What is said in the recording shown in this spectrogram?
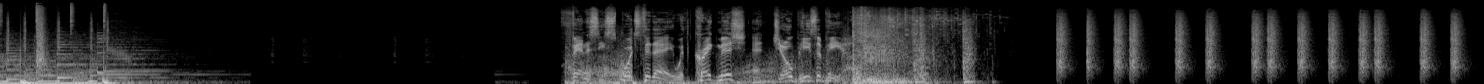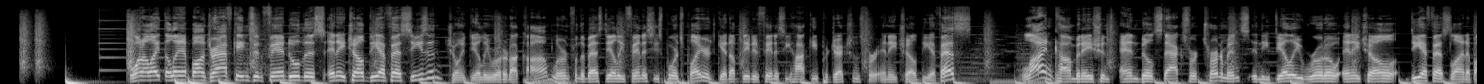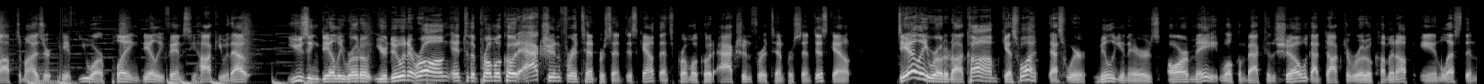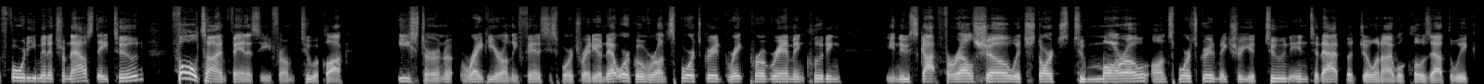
Fantasy Sports Today with Craig Mish and Joe Pisapia. Want to light the lamp on DraftKings and FanDuel this NHL DFS season? Join dailyroto.com, learn from the best daily fantasy sports players, get updated fantasy hockey projections for NHL DFS, line combinations, and build stacks for tournaments in the Daily Roto NHL DFS lineup optimizer. If you are playing daily fantasy hockey without using Daily Roto, you're doing it wrong. Enter the promo code ACTION for a 10% discount. That's promo code ACTION for a 10% discount. DailyRoto.com. Guess what? That's where millionaires are made. Welcome back to the show. We got Dr. Roto coming up in less than 40 minutes from now. Stay tuned. Full time fantasy from 2 o'clock Eastern, right here on the Fantasy Sports Radio Network over on Sports Grid. Great program, including the new Scott Ferrall show, which starts tomorrow on Sports Grid. Make sure you tune into that. But Joe and I will close out the week,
